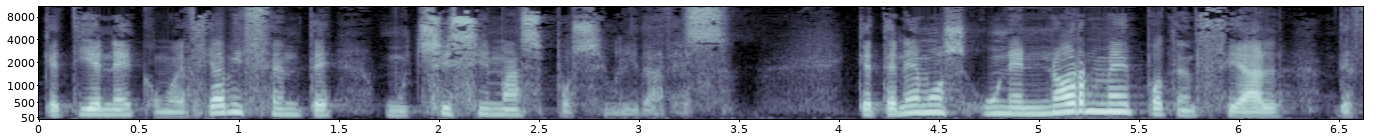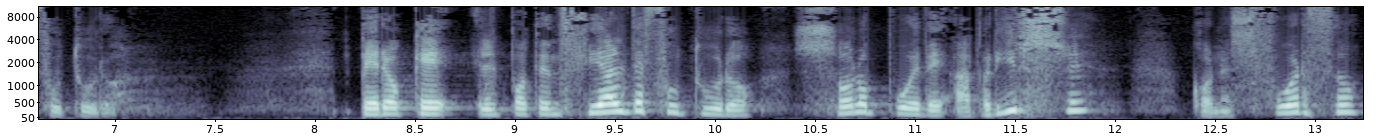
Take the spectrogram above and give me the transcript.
que tiene, como decía Vicente, muchísimas posibilidades. Que tenemos un enorme potencial de futuro. Pero que el potencial de futuro solo puede abrirse con esfuerzo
